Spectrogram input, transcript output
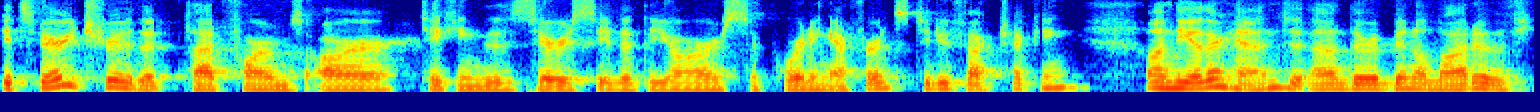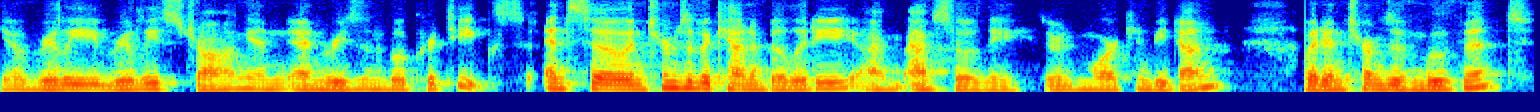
it's very true that platforms are taking this seriously, that they are supporting efforts to do fact checking. On the other hand, uh, there have been a lot of you know really really strong and, and reasonable critiques. And so in terms of accountability, um, absolutely, there more can be done. But in terms of movement,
